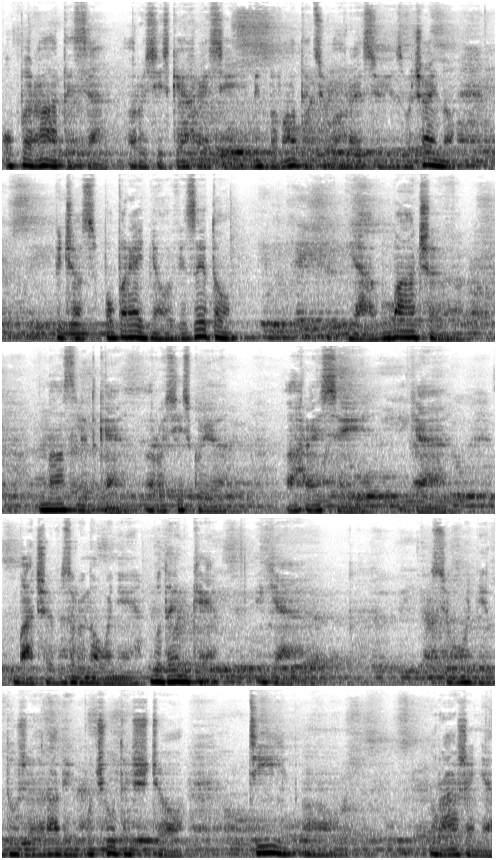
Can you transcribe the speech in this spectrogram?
опиратися російській агресії, відбивати цю агресію. І, звичайно, під час попереднього візиту я бачив наслідки російської агресії. Я бачив зруйновані будинки. Я сьогодні дуже радий почути, що ті ураження,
